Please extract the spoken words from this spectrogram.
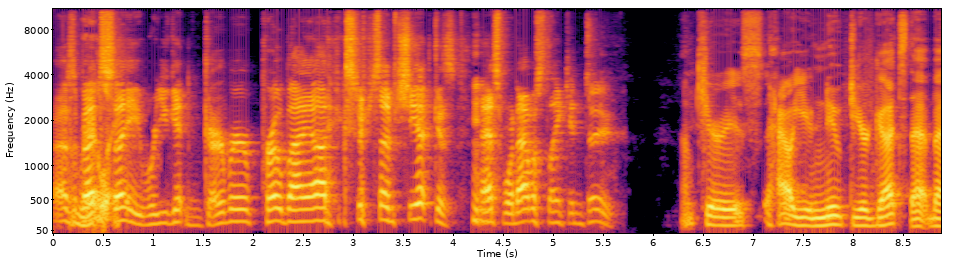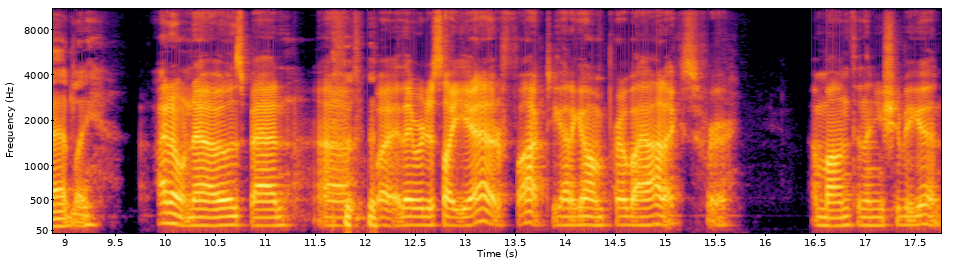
I was about Really? to say, were you getting Gerber probiotics or some shit? Because that's what I was thinking too. I'm curious how you nuked your guts that badly. I don't know. It was bad. Uh, but they were just like, yeah, they're fucked. You got to go on probiotics for a month and then you should be good.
